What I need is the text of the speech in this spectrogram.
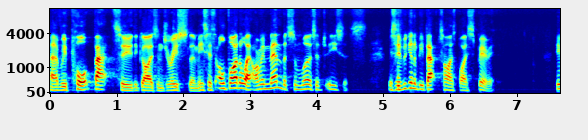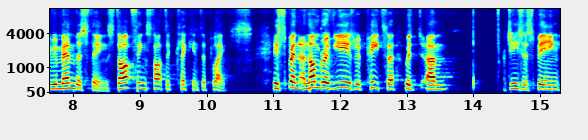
uh, report back to the guys in Jerusalem. He says, Oh, by the way, I remembered some words of Jesus. He says, We're going to be baptized by Spirit. He remembers things. Start things start to click into place. He spent a number of years with Peter, with um, Jesus being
